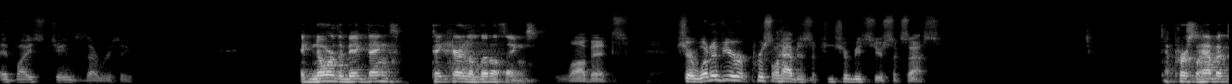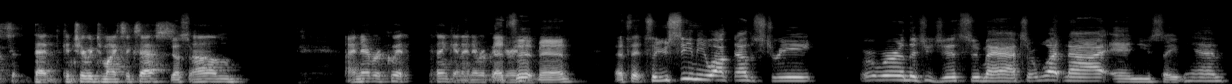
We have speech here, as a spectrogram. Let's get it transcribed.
advice James has ever received? Ignore the big things. Take care of the little things. Love it. Share one of your personal habits that contributes to your success. Personal habits that contribute to my success. Yes, sir. Um, I never quit thinking. I never quit That's dreaming. it, man. That's it. So you see me walk down the street, or we're in the jujitsu mats or whatnot, and you say, "Man,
